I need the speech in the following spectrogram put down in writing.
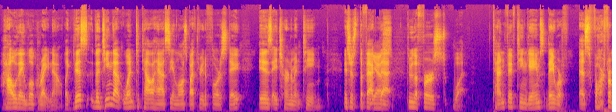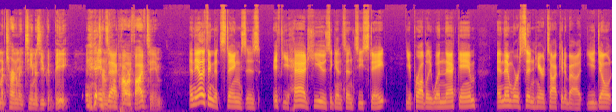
how they look right now. Like this, the team that went to Tallahassee and lost by three to Florida State is a tournament team. It's just the fact Yes. that through the first, what, 10, 15 games, they were as far from a tournament team as you could be in terms of a Power Five team. And the other thing that stings is if you had Hughes against NC State, you probably win that game. And then we're sitting here talking about you don't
